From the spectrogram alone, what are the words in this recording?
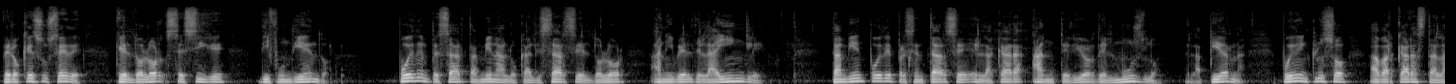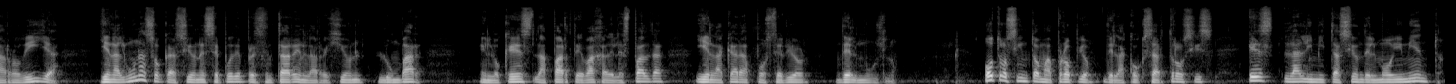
Pero ¿qué sucede? Que el dolor se sigue difundiendo. Puede empezar también a localizarse el dolor a nivel de la ingle. También puede presentarse en la cara anterior del muslo, de la pierna. Puede incluso abarcar hasta la rodilla y en algunas ocasiones se puede presentar en la región lumbar, en lo que es la parte baja de la espalda y en la cara posterior del muslo. Otro síntoma propio de la coxartrosis es la limitación del movimiento.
